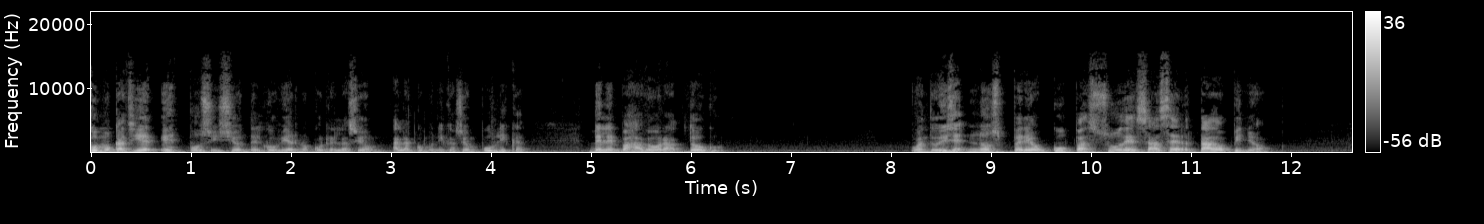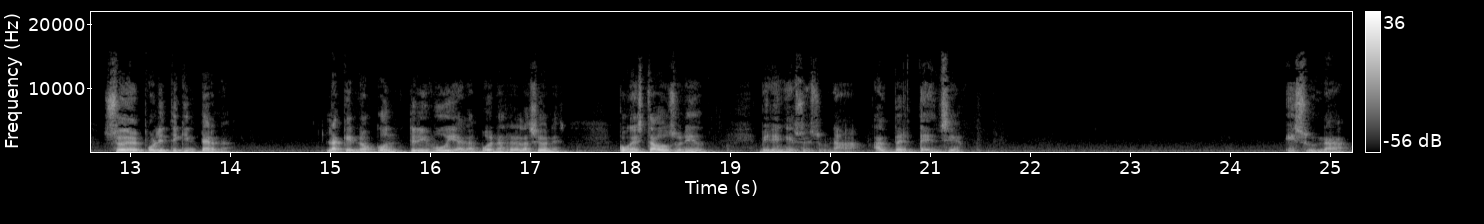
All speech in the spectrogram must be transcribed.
como canciller es posición del gobierno con relación a la comunicación pública de la embajadora Dogo. Cuando dice nos preocupa su desacertada opinión sobre política interna, la que no contribuye a las buenas relaciones con Estados Unidos, miren, eso es una advertencia. Es una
